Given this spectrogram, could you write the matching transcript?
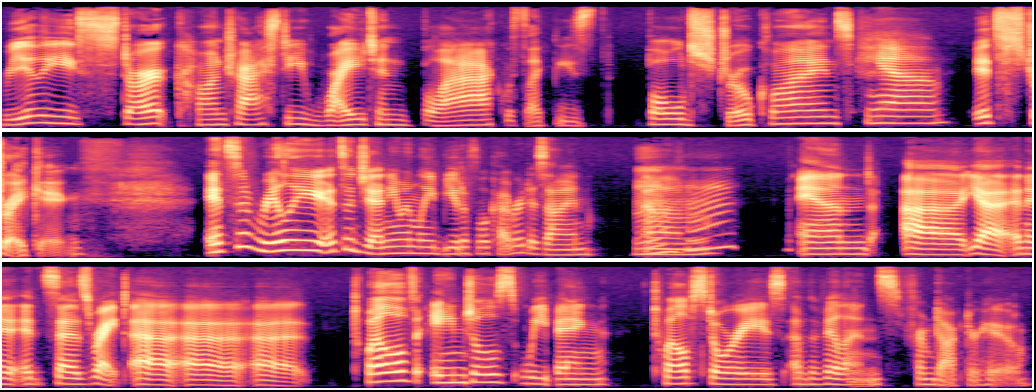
really stark, contrasty white and black with like these bold stroke lines. Yeah. It's striking. It's a really, it's a genuinely beautiful cover design. Mhm. Um, and uh, yeah, and it, it says right, uh, uh, uh, twelve angels weeping, twelve stories of the villains from Doctor Who.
